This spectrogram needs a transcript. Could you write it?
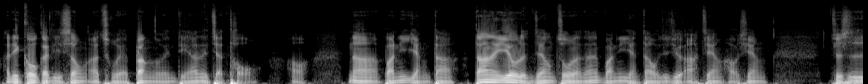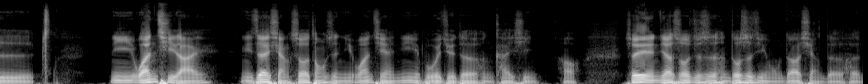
啊，你够给你送，啊，出来棒了，你等下再夹头，好，那把你养大，当然也有人这样做了，但是把你养大，我就觉得啊，这样好像就是 你玩起来。你在享受的同时，你玩起来你也不会觉得很开心，好，所以人家说就是很多事情我们都要想得很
